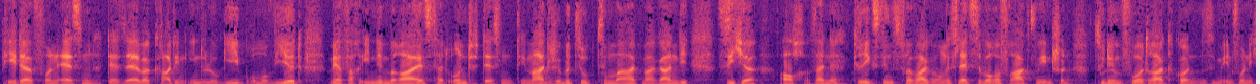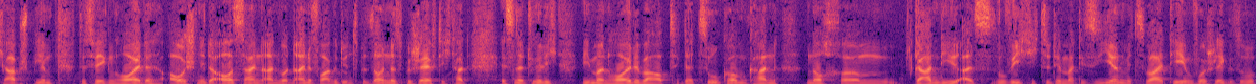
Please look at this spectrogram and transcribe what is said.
Peter von Essen, der selber gerade in Indologie promoviert, mehrfach Indien bereist hat und dessen thematischer Bezug zu Mahatma Gandhi sicher auch seine Kriegsdienstverweigerung ist. Letzte Woche fragten wir ihn schon zu dem Vortrag, konnten es im Info nicht abspielen. Deswegen heute Ausschnitte aus seinen Antworten. Eine Frage, die uns besonders beschäftigt hat, ist natürlich, wie man heute überhaupt dazu dazukommen kann, noch ähm, Gandhi als so wichtig zu thematisieren mit zwei Themenvorschlägen, so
